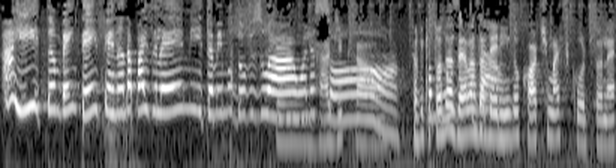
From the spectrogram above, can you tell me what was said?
Aí também tem Fernanda Paes Leme, também mudou o visual, Sim, olha só. radical. Você vê que Ficou todas elas legal. aderindo o corte mais curto, né?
